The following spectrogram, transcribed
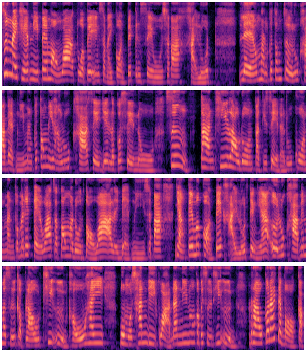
ซึ่งในเคสนี้เป้มองว่าตัวเป้เองสมัยก่อนเป้เป็นเซลล์ใช่ปะขายรถ แล้วมันก็ต้องเจอลูกค้าแบบนี้ มันก็ต้องมีทั้งลูกค้าเซเยนแล้วก็เซโน ซึ่งการที่เราโดนปฏิเสธอะทุกคนมันก็ไม่ได้แปลว่าจะต้องมาโดนต่อว่าอะไรแบบนี้ใช่ปะอย่างเป้เมื่อก่อนเป้ขายรถอย่างเงี้ยเออลูกค้าไม่มาซื้อกับเราที่อื่นเขาให้โปรโมชั่นดีกว่านั่นนี่นู่นก็ไปซื้อที่อื่น เราก็ได้แต่บอกกับ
